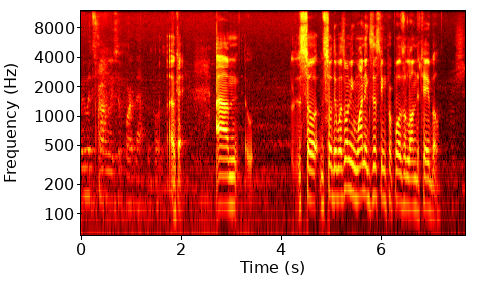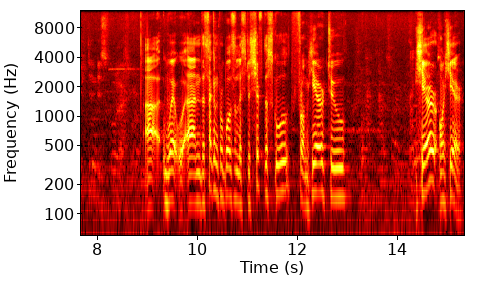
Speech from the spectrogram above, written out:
we would strongly support that proposal. Okay. Um, so, so there was only one existing proposal on the table. Shifting the school as well. Uh, where, and the second proposal is to shift the school from here to here or here?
